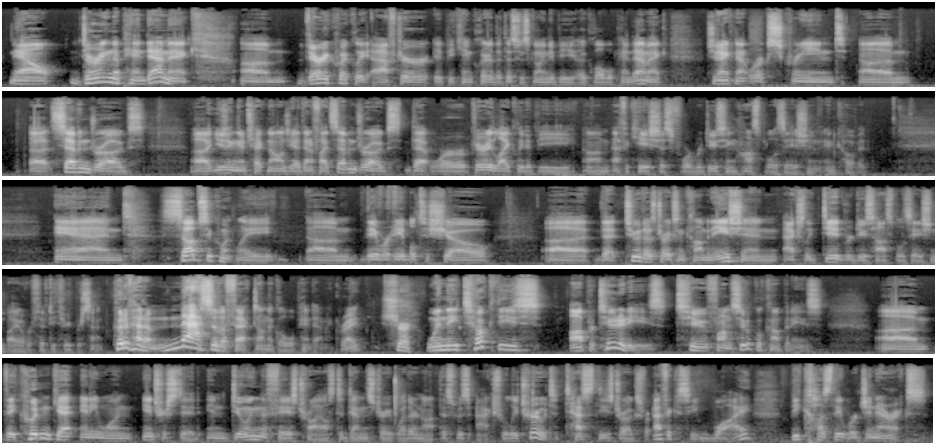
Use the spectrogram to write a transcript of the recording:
Now, during the pandemic, um, very quickly after it became clear that this was going to be a global pandemic, Genetic Network screened um, uh, seven drugs uh, using their technology, identified seven drugs that were very likely to be um, efficacious for reducing hospitalization in COVID. And subsequently, um, they were able to show uh, that two of those drugs in combination actually did reduce hospitalization by over 53%. Could have had a massive effect on the global pandemic, right? Sure. When they took these opportunities to pharmaceutical companies, um, they couldn't get anyone interested in doing the phase trials to demonstrate whether or not this was actually true, to test these drugs for efficacy. Why? Because they were generics.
